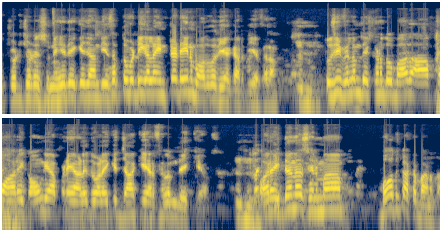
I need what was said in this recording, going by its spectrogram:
ਛੋਟੇ ਛੋਟੇ ਸੁਨੇਹੇ ਦੇ ਕੇ ਜਾਂਦੀ ਹੈ। ਸਭ ਤੋਂ ਵੱਡੀ ਗੱਲ ਹੈ ਐਂਟਰਟੇਨ ਬਹੁਤ ਵਧੀਆ ਕਰਦੀ ਹੈ ਫਿਲਮ ਤੁਸੀਂ ਫਿਲਮ ਦੇਖਣ ਤੋਂ ਬਾਅਦ ਆਪ ਮੁਹਾਰੇ ਕਹੋਗੇ ਆਪਣੇ ਆਲੇ ਦੁਆਲੇ ਕਿ ਜਾ ਕੇ ਯਾਰ ਫਿਲਮ ਦੇਖ ਕੇ ਆਓ। ਔਰ ਇਦਾਂ ਦਾ ਸਿਨੇਮਾ ਬਹੁਤ ਘੱਟ ਬਣਦਾ।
